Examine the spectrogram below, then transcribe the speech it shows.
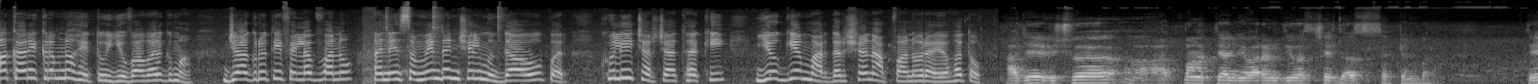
આ કાર્યક્રમનો હેતુ યુવા વર્ગમાં જાગૃતિ ફેલાવવાનો અને સંવેદનશીલ મુદ્દાઓ પર ખુલ્લી ચર્ચા થકી યોગ્ય માર્ગદર્શન આપવાનો રહ્યો હતો. આજે વિશ્વ આત્મહત્યા નિવારણ દિવસ છે દસ સપ્ટેમ્બર. તે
